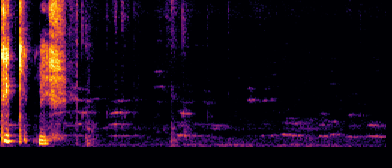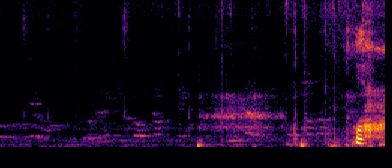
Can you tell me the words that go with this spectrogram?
Tik, tik gitmiş. Oh.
